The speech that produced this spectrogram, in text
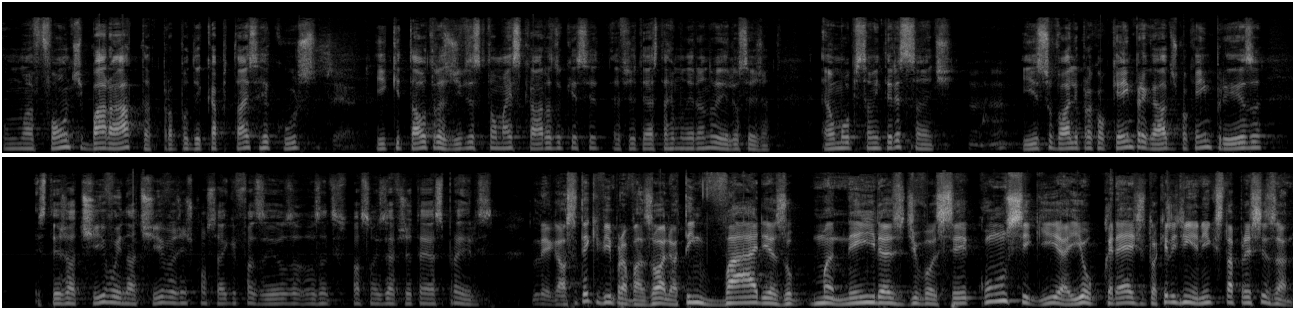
uma fonte barata para poder captar esse recurso certo. e quitar outras dívidas que estão mais caras do que esse FGTS está remunerando ele. Ou seja, é uma opção interessante. Uhum. E isso vale para qualquer empregado de qualquer empresa esteja ativo ou inativo, a gente consegue fazer as antecipações do FGTS para eles. Legal. Você tem que vir para a Vasólia, tem várias maneiras de você conseguir aí o crédito, aquele dinheirinho que você está precisando.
